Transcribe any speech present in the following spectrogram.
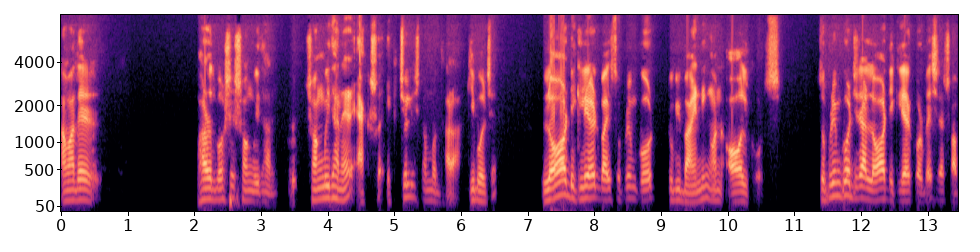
আমাদের ভারতবর্ষের সংবিধান সংবিধানের একশো একচল্লিশ নম্বর ধারা কি বলছে? Law declared by supreme court to be binding on all courts supreme court যেটা ল ডিক্লেয়ার করবে, সেটা সব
